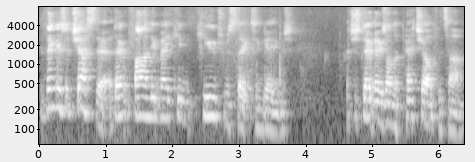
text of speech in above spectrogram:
The thing is with Chester, I don't find him making huge mistakes in games. I just don't know he's on the pitch half the time.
